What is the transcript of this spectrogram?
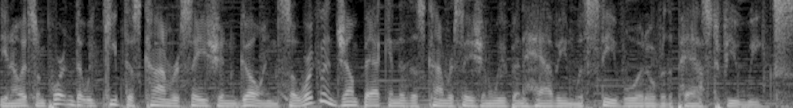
you know, it's important that we keep this conversation going. So we're going to jump back into this conversation we've been having with Steve Wood over the past few weeks.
